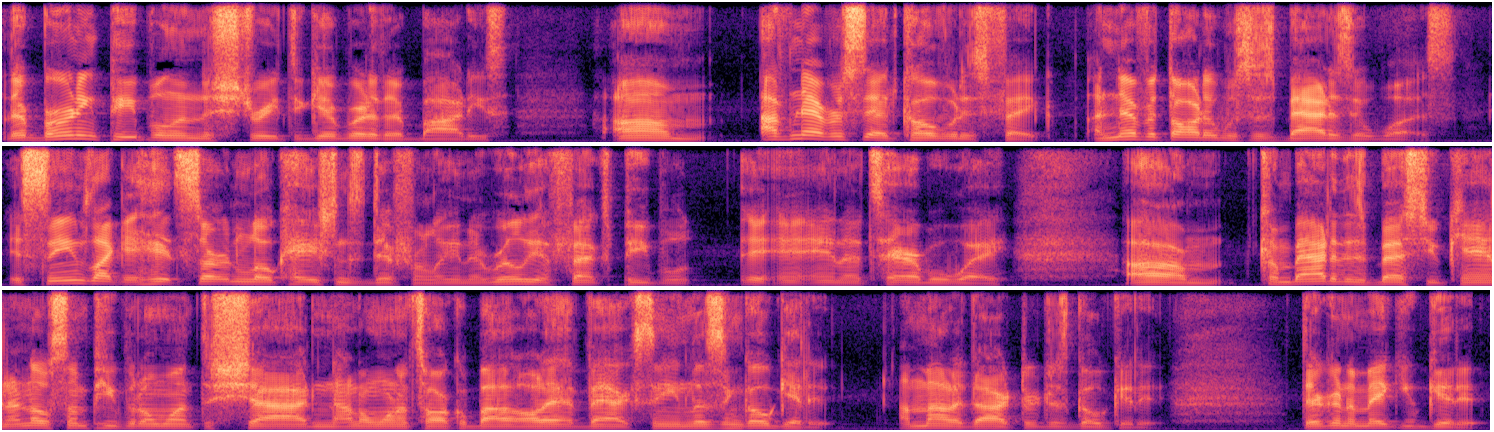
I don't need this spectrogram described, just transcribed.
They're burning people in the street to get rid of their bodies. Um, I've never said COVID is fake. I never thought it was as bad as it was. It seems like it hits certain locations differently and it really affects people in, in a terrible way um, combat it as best you can. I know some people don't want the shot, and I don't want to talk about all that vaccine. Listen, go get it. I'm not a doctor, just go get it. They're gonna make you get it.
